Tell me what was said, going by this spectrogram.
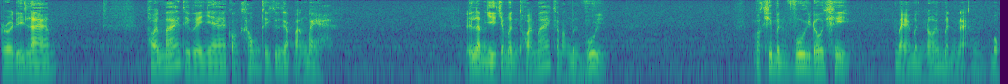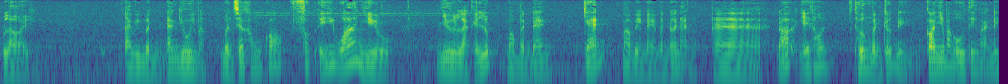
rồi đi làm. Thoải mái thì về nhà, còn không thì cứ gặp bạn bè. Để làm gì cho mình thoải mái các bạn, mình vui. Và khi mình vui, đôi khi mẹ mình nói mình nặng một lời. Tại vì mình đang vui mà, mình sẽ không có phật ý quá nhiều như là cái lúc mà mình đang chán mà bị mẹ mình nói nặng. À đó, vậy thôi. Thương mình trước đi. Coi như bạn ưu tiên bạn đi.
